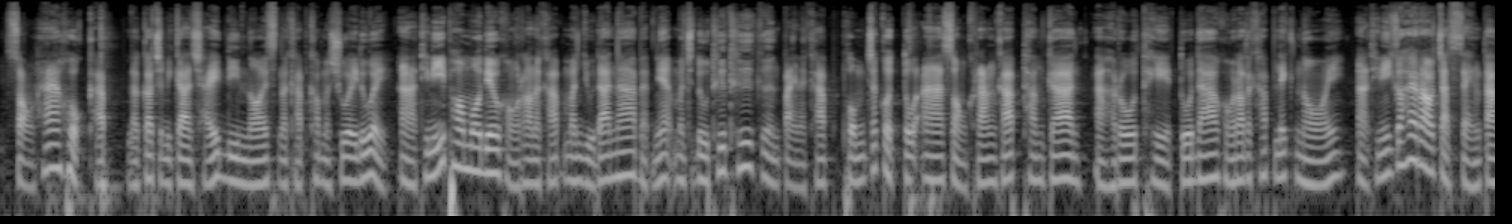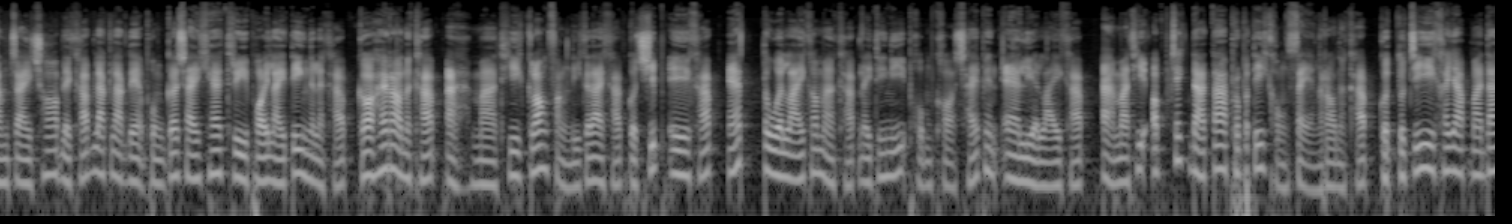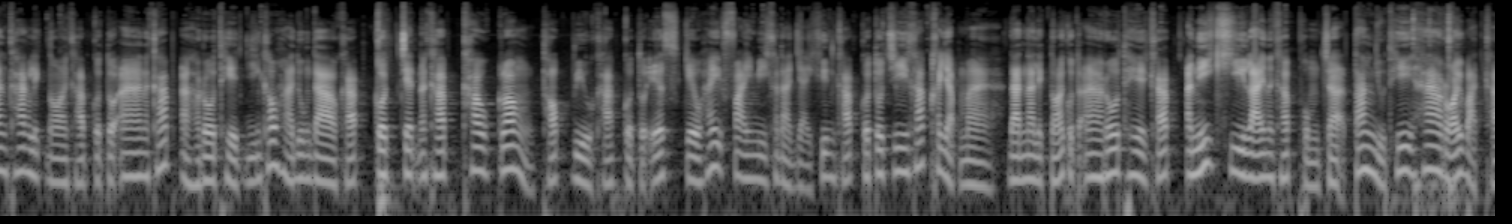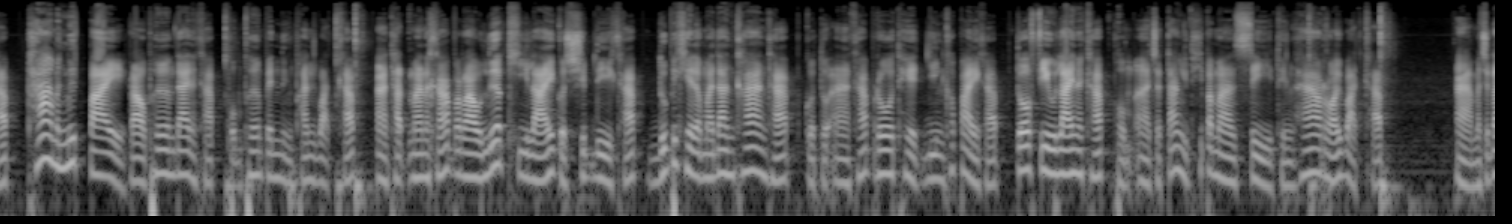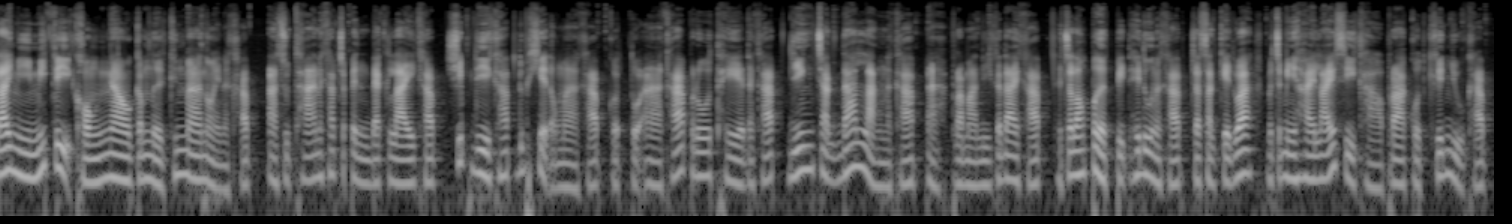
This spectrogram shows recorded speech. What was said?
256 ครับ แล้วก็จะมีการใช้ Denoise นะครับเข้ามาช่วยด้วยอ่าทีนี้พอโมเดลของเรานะครับมันอยู่ด้านหน้าแบบเนี้ยมันจะดูทื่อๆเกินไปนะครับผมจะกดตัว R 2 ครั้งครับทำการอ่า rotate ตัวดาวของเรานะครับเล็กน้อยอ่าทีนี้ก็ให้เราจัดแสงตามใจชอบเลยครับ หลักๆเนี่ยผมก็ใช้แค่ three point lighting นั่นแหละครับก็ให้เรานะครับอะมาที่กล้องฝั่งนี้ก็ได้ครับ กด Shift A ครับ add ตัว light เข้ามาครับในที่นี้ผมขอใช้เป็น area light ครับ อ่ามาที่ object data property ของแสงเรานะครับ กดตัว G ขยับมาด้านข้างเล็กน้อยครับ กดตัว R นะครับอ่า rotate ยิงเข้าหาดวงดาวครับ กด 7 นะครับ เข้ากล้อง top view ครับ กดตัว S scale ให้ไฟมีขนาดใหญ่ขึ้นครับ กดตัว G ครับ ขยับมาด้านหน้าเล็กน้อย กดตัว R rotate ครับ อันนี้ key light นะครับ ผมจะตั้งอยู่ที่ 500 วัตต์ครับ ถ้ามันมืดไปเราเพิ่มได้นะครับ ผมเพิ่มเป็น 1,000 วัตต์ครับ อ่าถัดมานะครับ เราเลือก key light กด shift D ครับ duplicate ออกมาด้านข้างครับ กดตัว R ครับ rotate ยิงเข้าไปครับ ตัว fill light นะครับผมอาจจะตั้งอยู่ที่ประมาณ 4-500 วัตต์ครับอ่ามันจะได้มีมิติของเงากำเนิดขึ้นมาหน่อยนะครับอ่าสุดท้ายนะครับจะเป็นแบ็คไลท์ครับชิปดีครับดูพิเคตออกมาครับกดตัว R ครับโรเทตนะครับยิงจากด้านหลังนะครับอ่าประมาณนี้ก็ได้ครับเดี๋ยวจะลองเปิดปิดให้ดูนะครับจะสังเกตว่ามันจะมีไฮไลท์สีขาวปรากฏขึ้นอยู่ครับ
